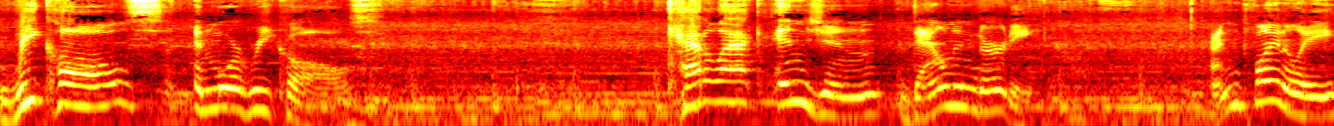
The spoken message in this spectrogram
recalls and more recalls. Cadillac engine down and dirty. And finally,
